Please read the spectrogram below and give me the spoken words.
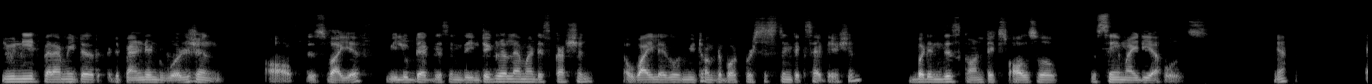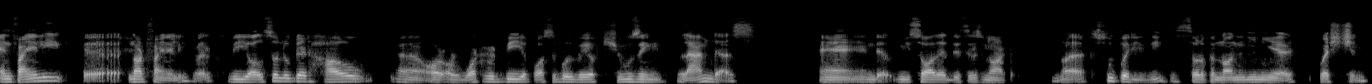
You need parameter dependent version of this YF. We looked at this in the integral lemma discussion a while ago when we talked about persistent excitation. But in this context, also the same idea holds. Yeah. And finally, uh, not finally, well, we also looked at how uh, or, or what would be a possible way of choosing lambdas. And we saw that this is not uh, super easy. This is sort of a nonlinear question.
